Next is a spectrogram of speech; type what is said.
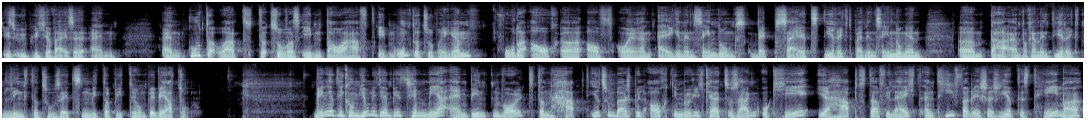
ist üblicherweise ein, ein guter Ort, sowas eben dauerhaft eben unterzubringen oder auch äh, auf euren eigenen Sendungswebsites direkt bei den Sendungen ähm, da einfach einen direkten Link dazusetzen mit der Bitte um Bewertung. Wenn ihr die Community ein bisschen mehr einbinden wollt, dann habt ihr zum Beispiel auch die Möglichkeit zu sagen, okay, ihr habt da vielleicht ein tiefer recherchiertes Thema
